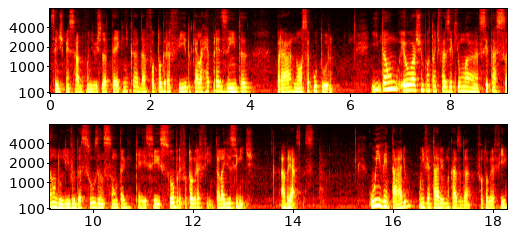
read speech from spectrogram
se a gente pensar do ponto de vista da técnica, da fotografia, do que ela representa para a nossa cultura. Então, eu acho importante fazer aqui uma citação do livro da Susan Sontag, que é esse sobre fotografia. Então, ela diz o seguinte, abre aspas, o inventário, o inventário no caso da fotografia,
